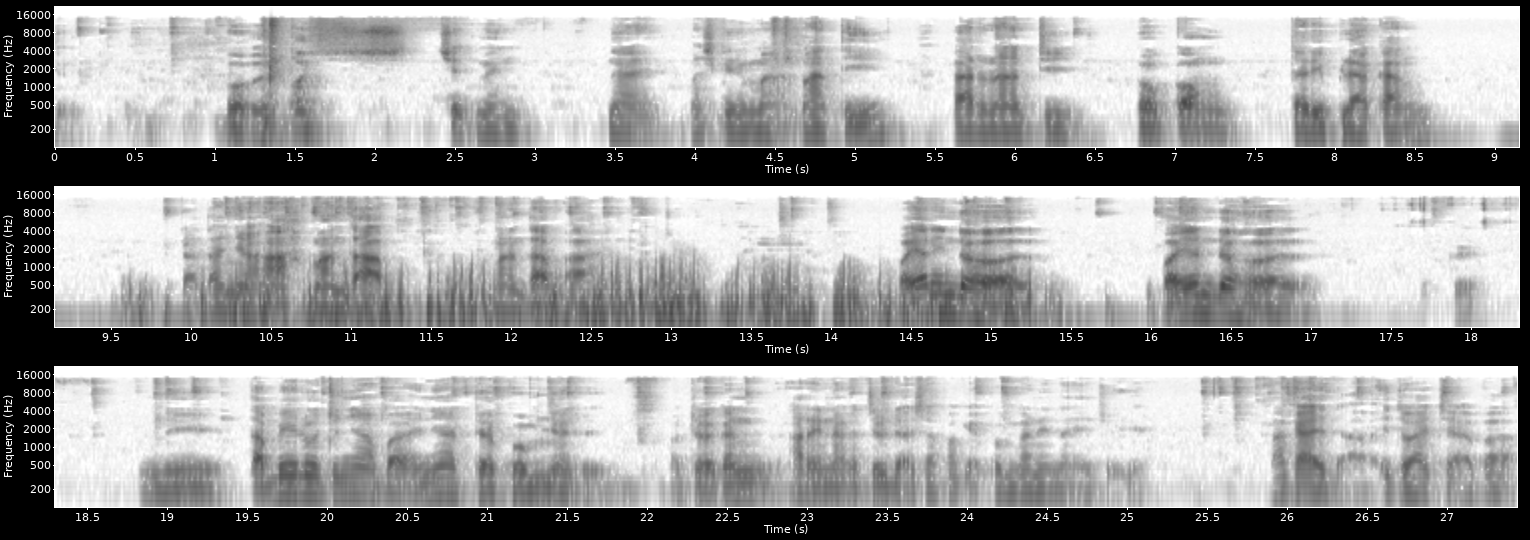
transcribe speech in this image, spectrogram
cuy. Oh, oh shit man. Nah Mas Green ma mati karena dibokong dari belakang. Katanya ah mantap. Mantap ah Fire in the hall. Fire in the hall. Oke. Ini tapi lucunya apa? Ini ada bomnya cuy. Padahal kan arena kecil tidak usah pakai bom kan enak ya cuy. Pakai itu aja apa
